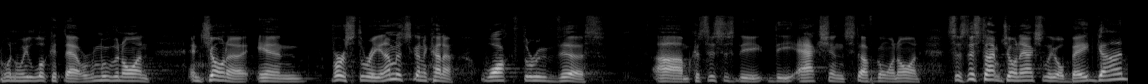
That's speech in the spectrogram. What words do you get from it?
When we look at that, we're moving on. And Jonah in verse 3, and I'm just going to kind of walk through this because um, this is the, the action stuff going on. It says this time Jonah actually obeyed God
